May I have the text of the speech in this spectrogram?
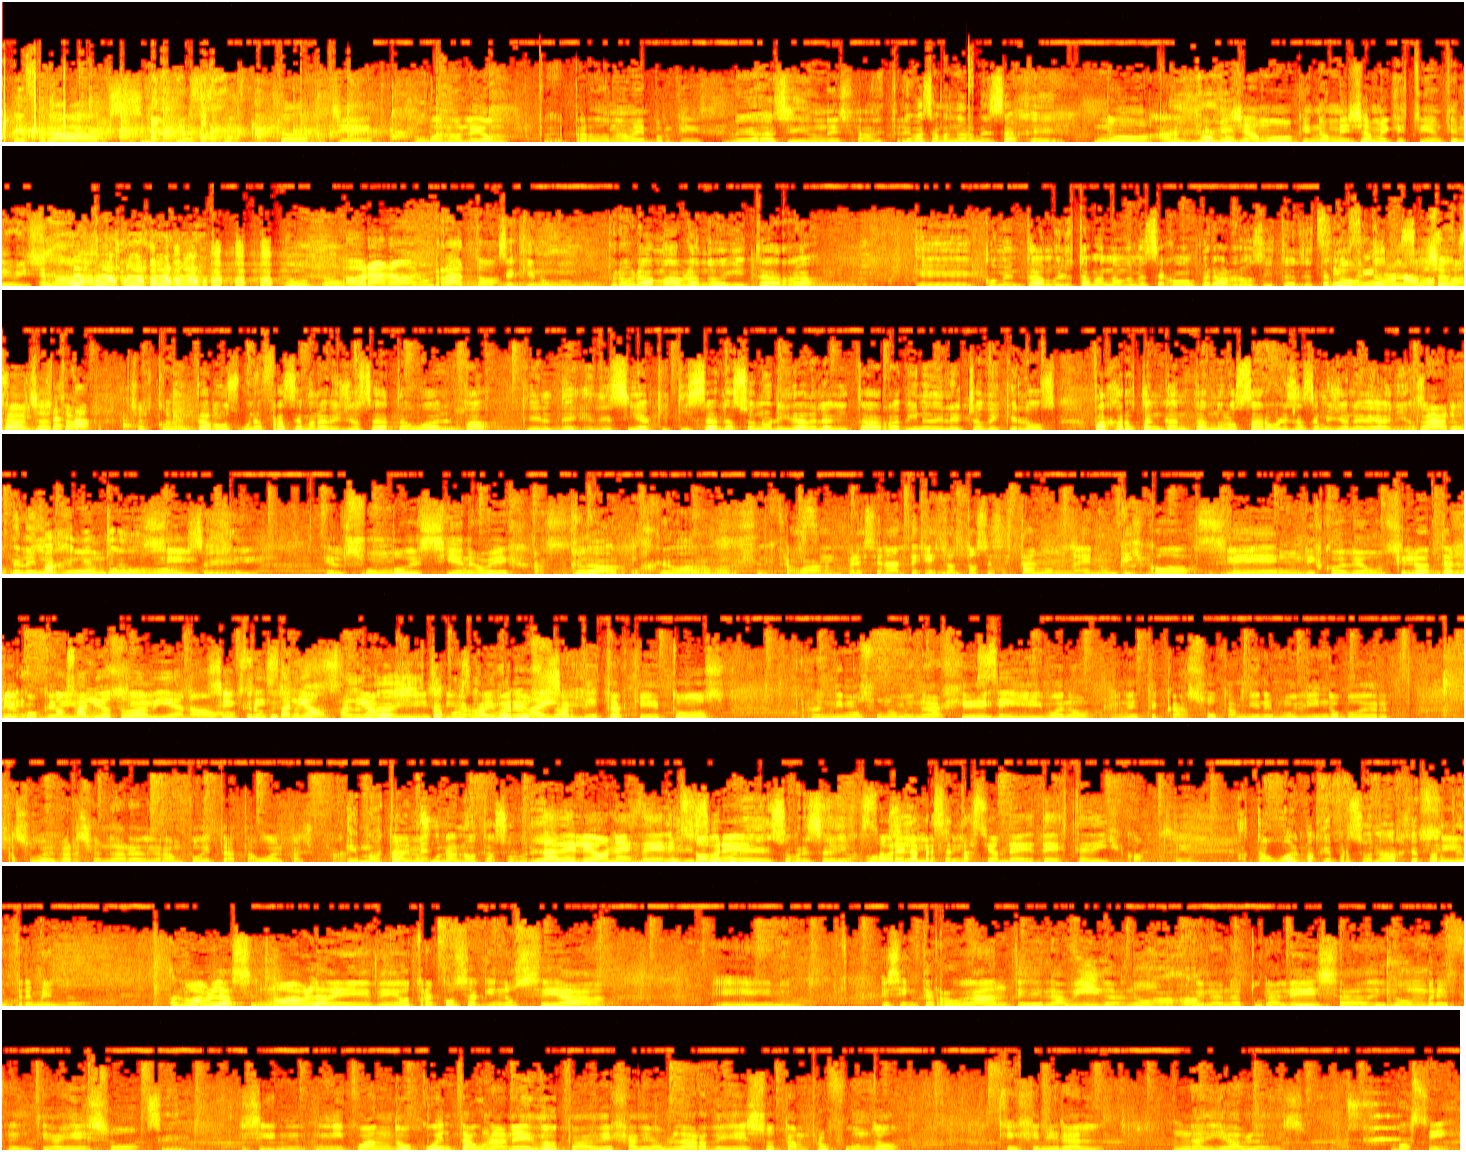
Qué frase. la guitarra. Che, bueno, León, perdóname porque Le das ha así. sido un ¿Le, desastre. le vas a mandar un mensaje? No, al que me llamó, que no me llame que estoy en televisión. Ahora no, en un rato. Sé que en un programa hablando de guitarra eh, comentamos, lo está mandando un mensaje, vamos a esperarlo, si te, te está No, contestando. Sí, ya sí, está, sí. ya Ya está, ya está. Comentamos una frase maravillosa de Atahualpa, que él de- decía que quizás la sonoridad de la guitarra viene del hecho de que los pájaros están cantando en los árboles hace millones de años. Claro. Es la imagen que tuvo. Sí, sí. El zumbo de 100 abejas. Claro, Uf, qué bárbaro. Está bárbaro. Impresionante. Esto entonces está en un, en un disco Sí, de... un disco de León. que sí, lo de ter- Gieco no querido, salió sí. todavía, ¿no? Sí, creo Sí, que ¿salió? ¿Salió? Ahí, Sí, está sí, por ser Hay varios artistas que todos rendimos un homenaje Sí. y bueno, en este caso también es muy lindo poder a su vez versionar al gran poeta Atahualpa Yupanqui. Es más, Totalmente. tenemos una nota sobre La eso. de León es de- es Eh, sobre- sobre, sobre ese disco. Sobre la Sí, presentación de, de este disco. Sí, Atahualpa, qué personaje. Aparte, sí, tremendo. No, ¿Algún- hablas, no habla de, de otra cosa que no sea eh, ese interrogante de la vida, ¿no? Ajá. De la naturaleza, del hombre frente a eso. sí. Es decir, ni cuando cuenta una anécdota deja de hablar de eso tan profundo que en general nadie habla de eso. Vos sí.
